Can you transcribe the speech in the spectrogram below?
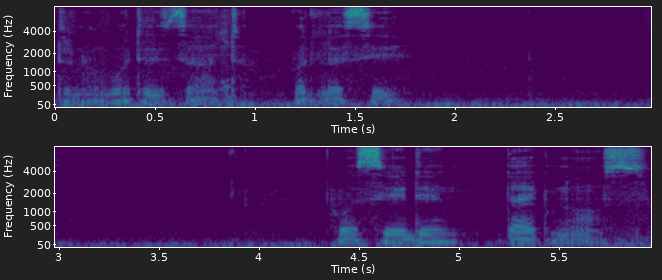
don't know what is that but let's see. Proceeding diagnose.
